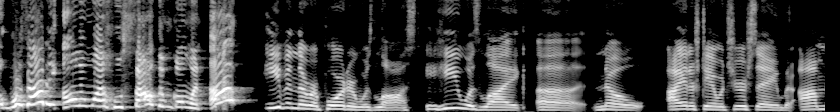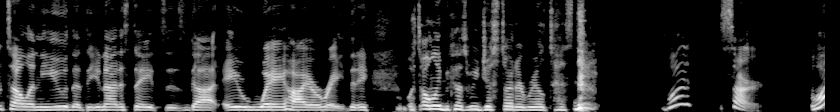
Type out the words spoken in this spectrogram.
was I the only one who saw them going up? Even the reporter was lost. He was like, "Uh, no." I understand what you're saying, but I'm telling you that the United States has got a way higher rate than it. It's only because we just started real testing. what, sir? What?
